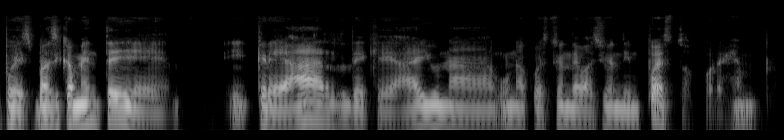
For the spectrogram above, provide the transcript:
pues básicamente crear de que hay una, cuestión de evasión de impuestos, por ejemplo,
